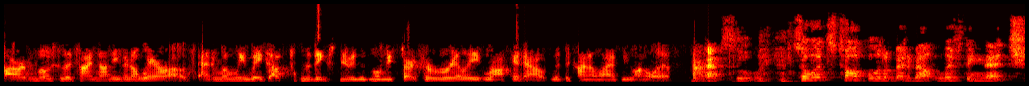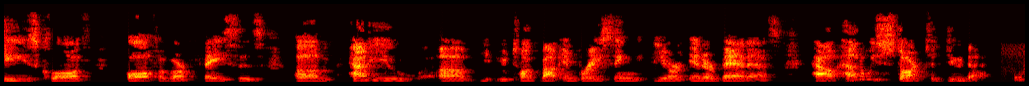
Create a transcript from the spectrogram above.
are most of the time not even aware of. And when we wake up from the big snooze is when we start to really rock it out with the kind of life we want to live. Absolutely. So let's talk a little bit about lifting that cheesecloth off of our faces. Um, how do you, uh, you, you talk about embracing your inner badass. How, how do we start to do that?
